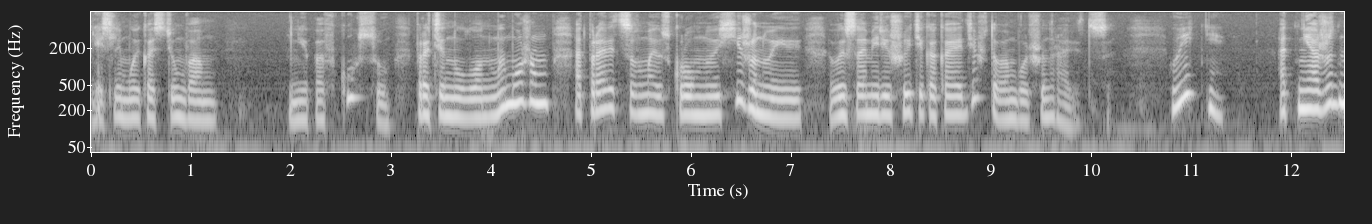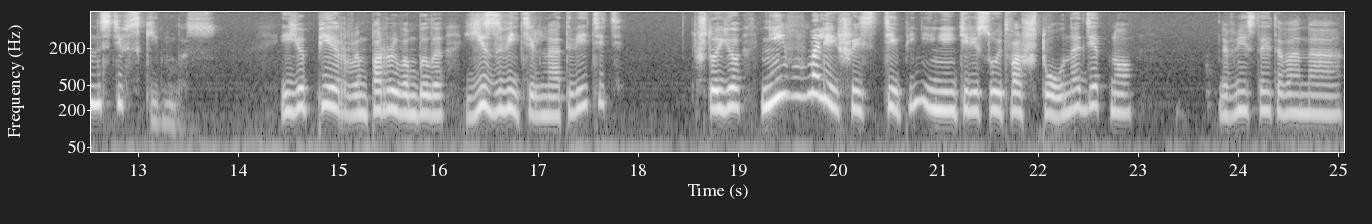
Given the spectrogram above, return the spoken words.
Если мой костюм вам не по вкусу, протянул он, мы можем отправиться в мою скромную хижину, и вы сами решите, какая одежда вам больше нравится. Уитни от неожиданности вскинулась. Ее первым порывом было язвительно ответить, что ее ни в малейшей степени не интересует, во что он одет, но вместо этого она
